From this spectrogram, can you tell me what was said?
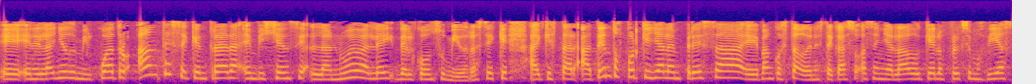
en el año 2004 antes de que entrara en vigencia la nueva ley del consumidor. Así es que hay que estar atentos porque ya la empresa eh, Banco Estado en este caso ha señalado que en los próximos días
